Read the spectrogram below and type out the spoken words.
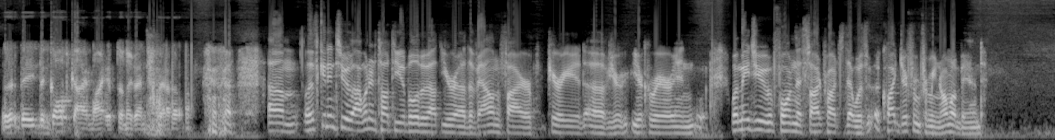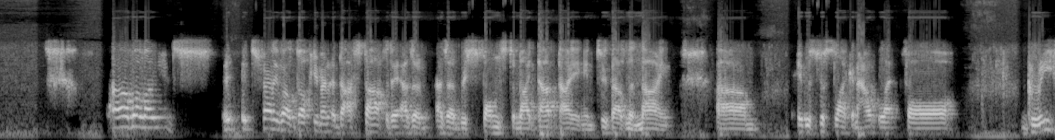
The, the, the, God guy might have done eventually. um, let's get into. I wanted to talk to you a little bit about your uh, the Vallenfyre period of your your career and what made you form this side project that was quite different from your normal band. Uh, well, uh, it's, it's fairly well documented that I started it as a as a response to my dad dying in 2009. Um, it was just like an outlet for grief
